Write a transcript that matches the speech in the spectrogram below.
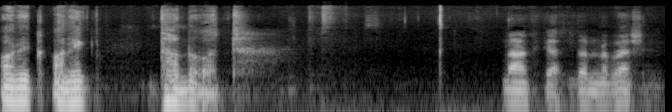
অনেক অনেক ধন্যবাদ। ধন্যবাদ।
